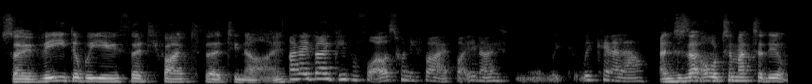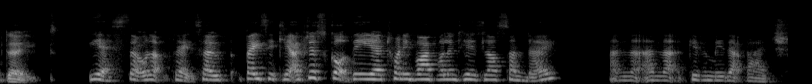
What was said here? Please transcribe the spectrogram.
so vw 35 to 39 I know both people thought I was 25, but you know we we can allow. and does that automatically update Yes, that will update. So basically, I've just got the uh, 25 volunteers last Sunday, and tha- and that given me that badge.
